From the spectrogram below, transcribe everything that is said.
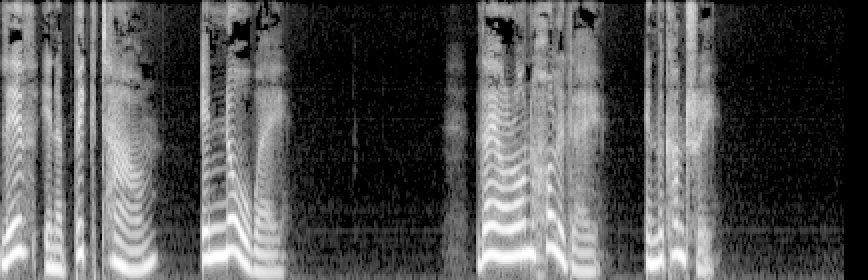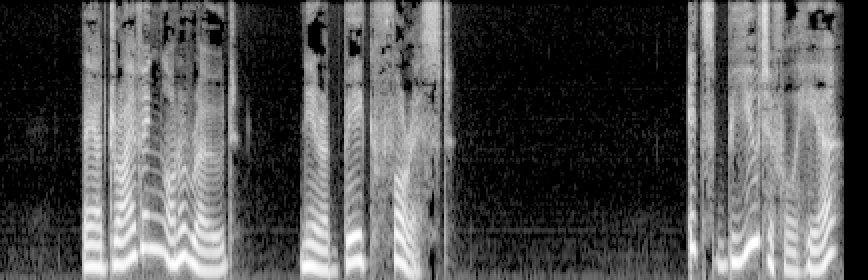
live in a big town in Norway. They are on holiday in the country. They are driving on a road near a big forest. It's beautiful here,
